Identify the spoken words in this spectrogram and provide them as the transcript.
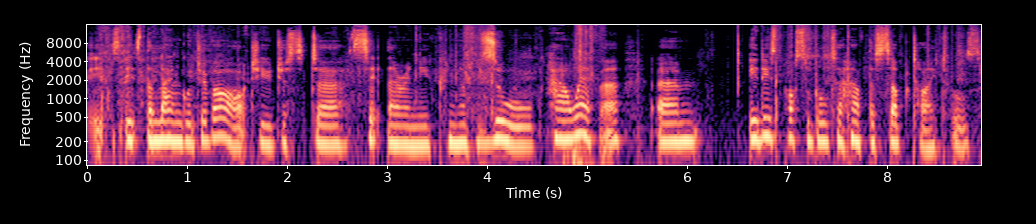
It's it's the language of art. You just uh, sit there and you can absorb. However, um, it is possible to have the subtitles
